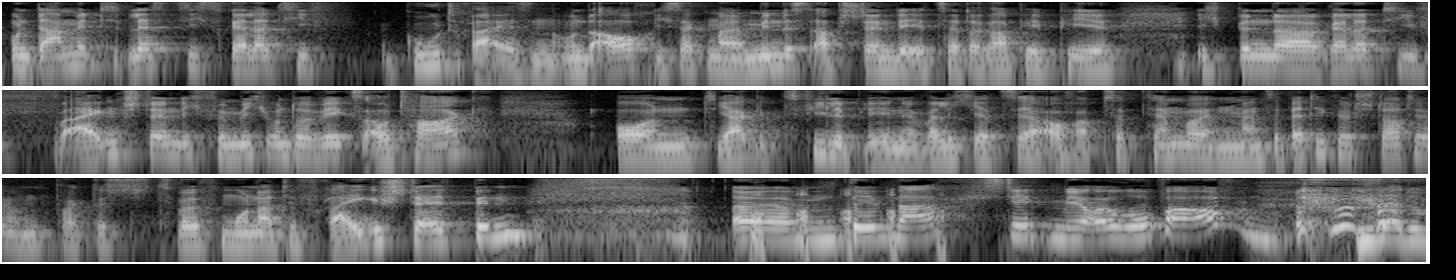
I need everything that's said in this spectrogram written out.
Und damit lässt sich relativ gut reisen und auch, ich sag mal, Mindestabstände etc. pp. Ich bin da relativ eigenständig für mich unterwegs, autark und ja, gibt's viele Pläne, weil ich jetzt ja auch ab September in mein Sabbatical starte und praktisch zwölf Monate freigestellt bin. Ähm, demnach steht mir Europa offen. Isa, du,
